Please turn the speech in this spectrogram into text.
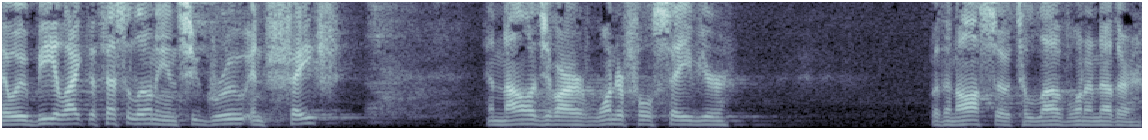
that we would be like the Thessalonians who grew in faith and knowledge of our wonderful Savior, but then also to love one another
